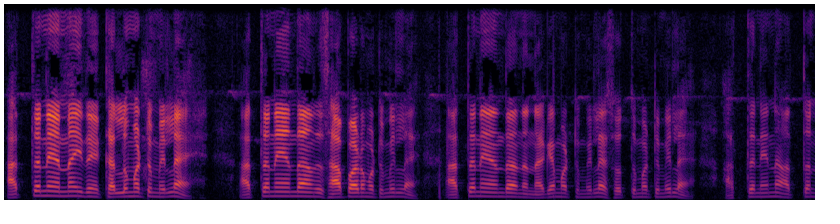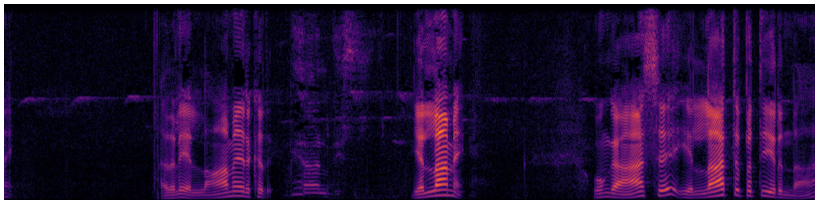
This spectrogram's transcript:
அத்தனை என்ன இது கல் மட்டும் இல்லை. அத்தனை தான் அந்த சாப்பாடு மட்டும் இல்லை. அத்தனை தான் அந்த நகை மட்டும் இல்லை. சொத்து மட்டும் இல்லை. அத்தனைன்னா அத்தனை. அதில் எல்லாமே இருக்குது. எல்லாமே. உங்கள் ஆசை எல்லாத்த பற்றி இருந்தால்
